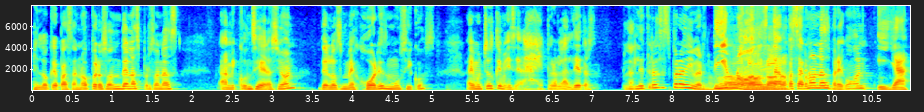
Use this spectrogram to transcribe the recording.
es lo que pasa, ¿no? Pero son de las personas, a mi consideración, de los mejores músicos. Hay muchos que me dicen, ay, pero las letras, las letras es para divertirnos, No, no, está, no. pasarnos las fregón y ya.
